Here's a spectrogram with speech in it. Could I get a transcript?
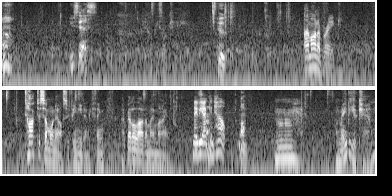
Oh. Who's this? I hope he's okay. Who? I'm on a break. Talk to someone else if you need anything. I've got a lot on my mind. Maybe I can help. Come on. Hmm. Maybe you can.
